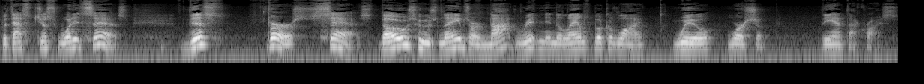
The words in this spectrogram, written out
but that's just what it says. This verse says, Those whose names are not written in the Lamb's book of life will worship the Antichrist.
